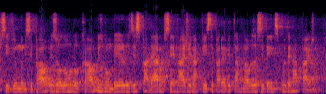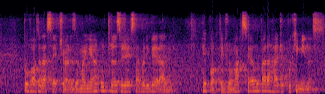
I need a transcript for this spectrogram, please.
Civil Municipal isolou o local e os bombeiros espalharam serragem na pista para evitar novos acidentes por derrapagem. Por volta das 7 horas da manhã, o trânsito já estava liberado. Repórter João Marcelo para a Rádio PUC Minas.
